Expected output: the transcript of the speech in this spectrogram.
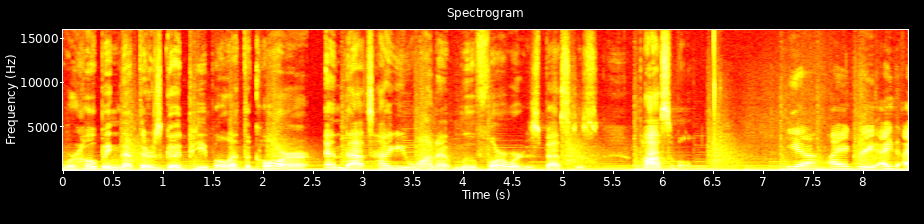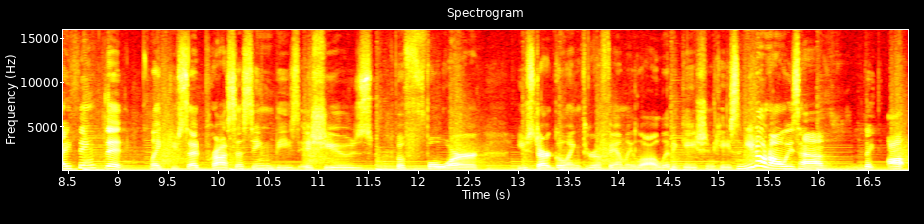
we're hoping that there's good people at the core, and that's how you want to move forward as best as possible. Yeah, I agree. I, I think that, like you said, processing these issues before you start going through a family law litigation case, and you don't always have the op-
